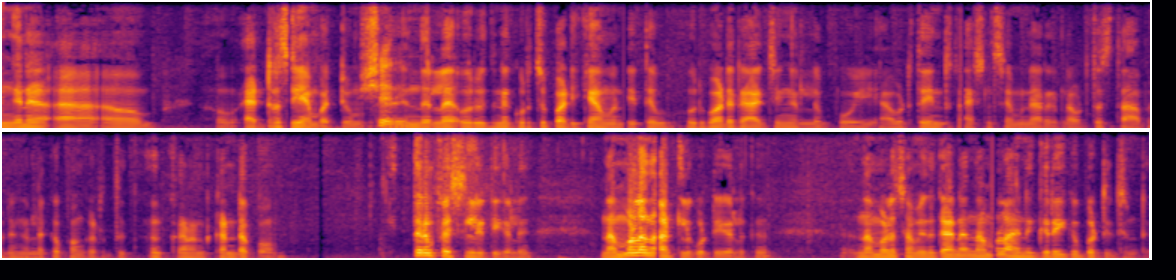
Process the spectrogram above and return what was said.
എങ്ങനെ അഡ്രസ്സ് ചെയ്യാൻ പറ്റും. എന്നുള്ള ഒരു ഇതിനെക്കുറിച്ച് പഠിക്കാൻ വേണ്ടിയിട്ട് ഒരുപാട് രാജ്യങ്ങളിൽ പോയി അവിടുത്തെ ഇന്റർനാഷണൽ സെമിനാറുകൾ അവിടുത്തെ സ്ഥാപനങ്ങളിലൊക്കെ പങ്കെടുത്ത് കണ്ടപ്പോൾ ഇത്തരം ഫെസിലിറ്റികൾ നമ്മളെ നാട്ടിലെ കുട്ടികൾക്ക് നമ്മളെ സമയത്ത് കാരണം നമ്മൾ അനുഗ്രഹിക്കപ്പെട്ടിട്ടുണ്ട്.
